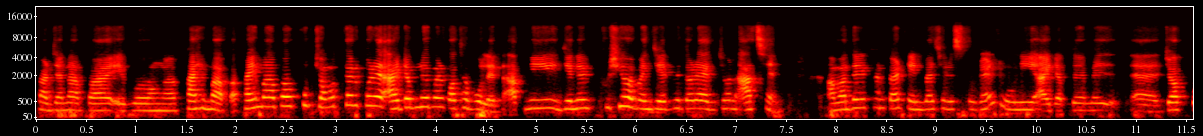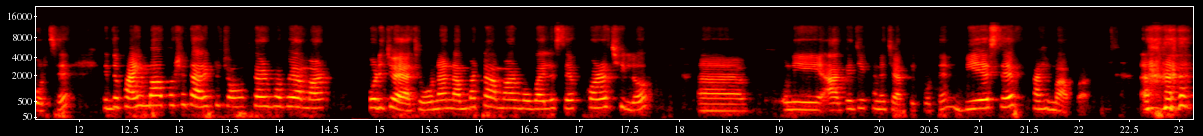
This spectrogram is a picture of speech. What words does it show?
ফারজানা আপা এবং ফাহিমা আপা। ফাহিমা আপা খুব চমৎকার করে আইডব্লিউএম এর কথা বলেন। আপনি জেনে খুশি হবেন যে ভেতরে একজন আছেন আমাদের এখানকার টেন ব্যাচের স্টুডেন্ট। উনি আইডব্লিউএম এ জব করছে। কিন্তু ফাহিমা আপার সাথে আরেকটু চমৎকার ভাবে আমার পরিচয় আছে। ওনার নাম্বারটা আমার মোবাইলে সেভ করা ছিল। উনি আগে যেখানে চাকরি করতেন বিএসএফ ফাহিমা আপা।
